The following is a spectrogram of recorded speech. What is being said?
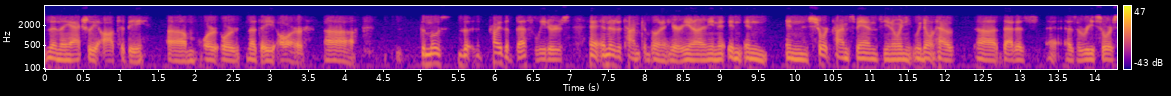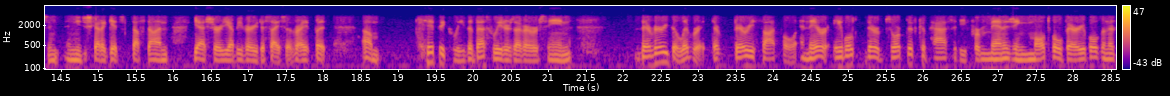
than they actually ought to be, um, or or that they are. Uh, the most, the, probably the best leaders, and, and there's a time component here. You know, I mean, in in in short time spans, you know, when you, we don't have uh, that as as a resource, and, and you just got to get stuff done. Yeah, sure, you got to be very decisive, right? But um, typically, the best leaders I've ever seen, they're very deliberate, they're very thoughtful, and they are able. Their absorptive capacity for managing multiple variables in their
